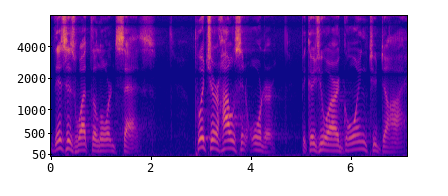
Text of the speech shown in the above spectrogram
This is what the Lord says Put your house in order because you are going to die.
